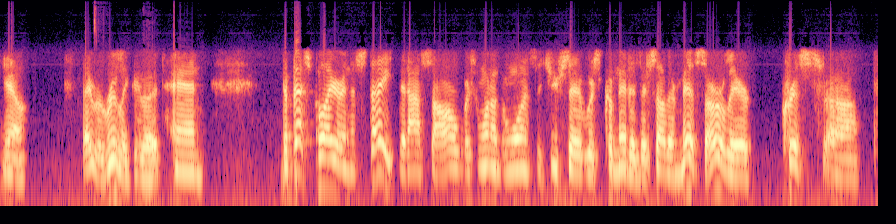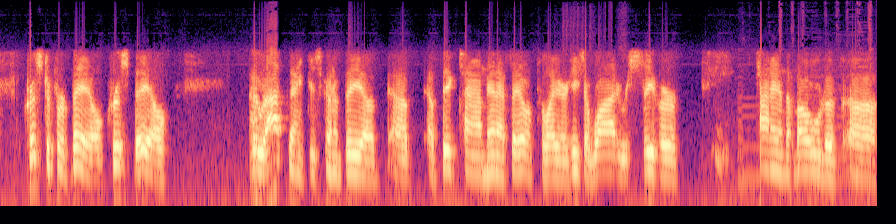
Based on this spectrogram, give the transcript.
You know, they were really good, and the best player in the state that I saw was one of the ones that you said was committed to Southern Miss earlier, Chris uh, Christopher Bell, Chris Bell, who I think is going to be a, a, a big time NFL player. He's a wide receiver, kind of in the mold of uh,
